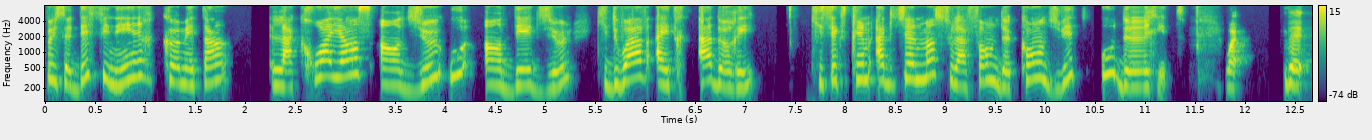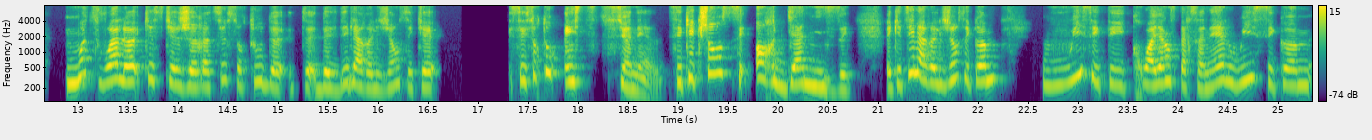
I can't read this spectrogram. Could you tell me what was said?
peut se définir comme étant la croyance en Dieu ou en des dieux qui doivent être adorés, qui s'expriment habituellement sous la forme de conduite ou de rite. Ouais. Ben, moi, tu vois, là, qu'est-ce que je retire surtout de l'idée de la religion, c'est que c'est surtout institutionnel. C'est quelque chose, c'est organisé. Fait que, tu sais, la religion, c'est comme, oui, c'est tes croyances personnelles, oui, c'est comme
